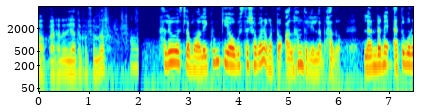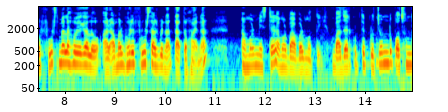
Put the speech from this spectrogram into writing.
ও কাঁঠালের ইয়া তো খুব সুন্দর। হ্যালো আসসালামু আলাইকুম। কি অবস্থা সবার? আমার তো আলহামদুলিল্লাহ ভালো। লন্ডনে এত বড় ফ্রুটস মেলা হয়ে গেল আর আমার ঘরে ফ্রুটস আসবে না তা তো হয় না। আমার মিস্টার আমার বাবার মতোই। বাজার করতে প্রচণ্ড পছন্দ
